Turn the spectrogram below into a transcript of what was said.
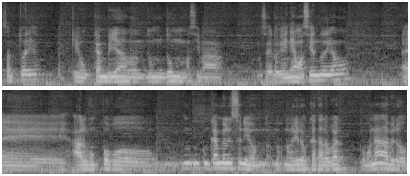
Santuaria, que es un cambio ya de un Doom así más, no sé, lo que veníamos haciendo, digamos. algo un poco, un, cambio en el sonido. No, no- no lo quiero catalogar como nada, pero,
